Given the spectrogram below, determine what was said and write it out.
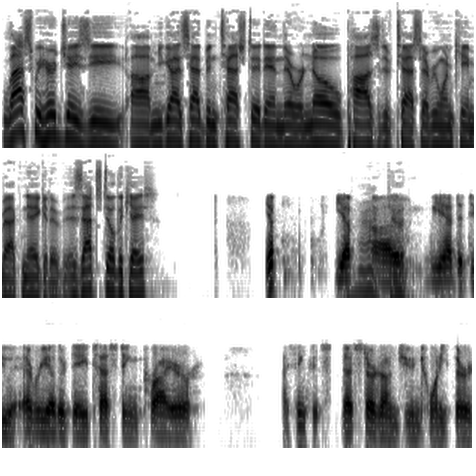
last we heard, JZ, um, you guys had been tested and there were no positive tests. Everyone came back negative. Is that still the case? Yep. Yep. Right, uh, we had to do every other day testing prior. I think that started on June 23rd.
